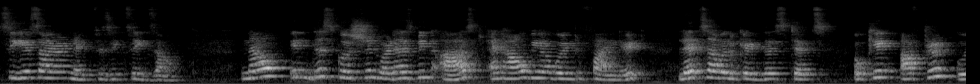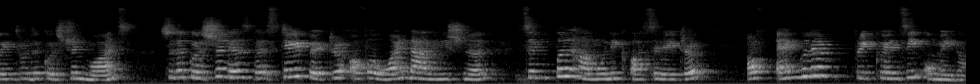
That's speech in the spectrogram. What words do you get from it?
CSIR Net Physics exam. Now in this question what has been asked and how we are going to find it, let's have a look at the steps. Okay, after going through the question once. So the question is the state vector of a one-dimensional simple harmonic oscillator of angular frequency omega.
